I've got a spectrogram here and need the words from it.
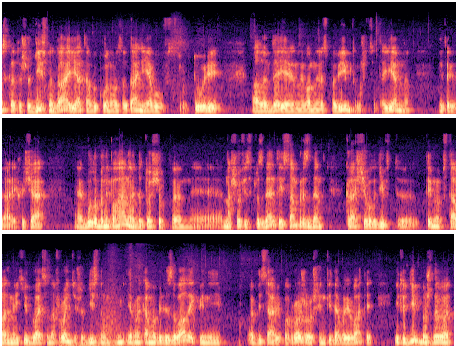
сказати, що дійсно да, я там виконував завдання, я був в структурі, але де я вам не розповім, тому що це таємно і так далі. Хоча е, було би непогано для того, щоб е, наш офіс президента і сам президент краще володів тими обставинами, які відбуваються на фронті, щоб дійсно Єрмака мобілізували, як він і обіцяв і погрожував, що він піде воювати. І тоді б, можливо,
